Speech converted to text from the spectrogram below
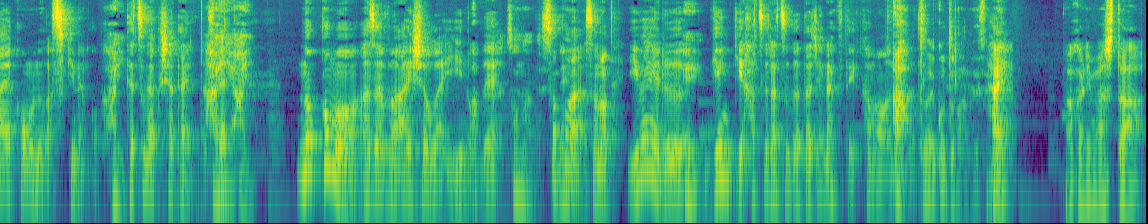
え込むのが好きな子。はい、哲学者タイプですね。はいはいの子も麻布相性がいいので、そうなんですね。そこは、その、いわゆる元気はつらつ型じゃなくて構わないので。あ、そういうことなんですね。はい。わかりました。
